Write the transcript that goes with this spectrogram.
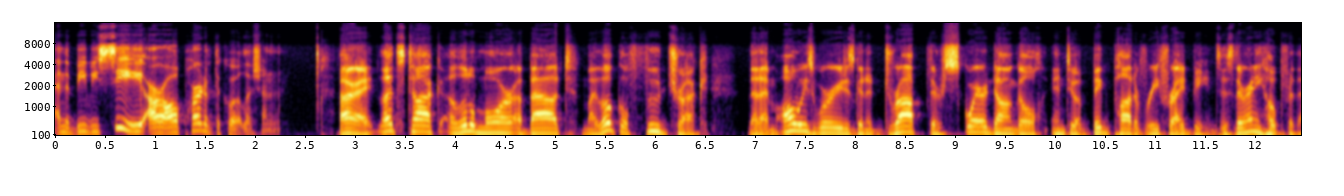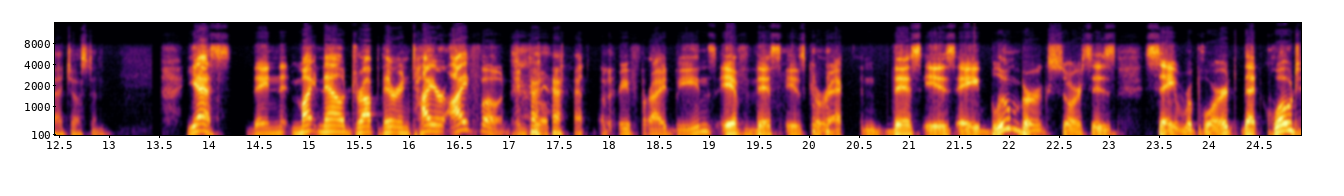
and the BBC are all part of the coalition. All right, let's talk a little more about my local food truck that I'm always worried is going to drop their square dongle into a big pot of refried beans. Is there any hope for that, Justin? Yes, they n- might now drop their entire iPhone into a pot of refried beans if this is correct. and this is a Bloomberg sources say report that quote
